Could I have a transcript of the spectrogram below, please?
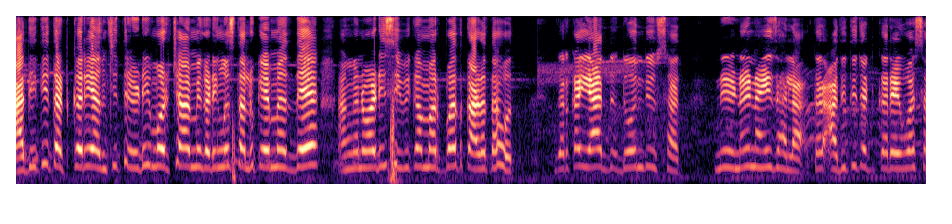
आदिती तटकरे यांची तिरडी मोर्चा आम्ही गडिंग्लज तालुक्यामध्ये अंगणवाडी सेविकामार्फत काढत आहोत. जर का या दोन दिवसात निर्णय नाही झाला तर आदिती तटकरे व स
